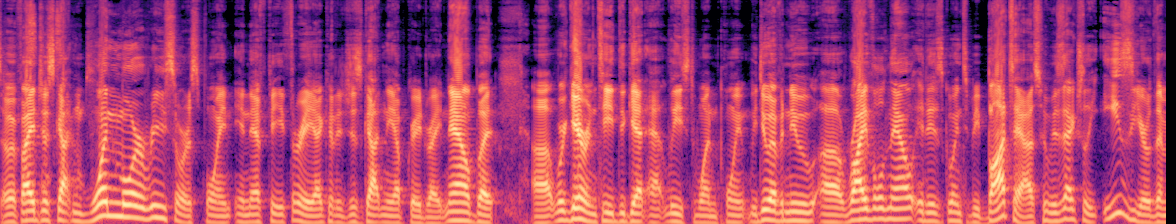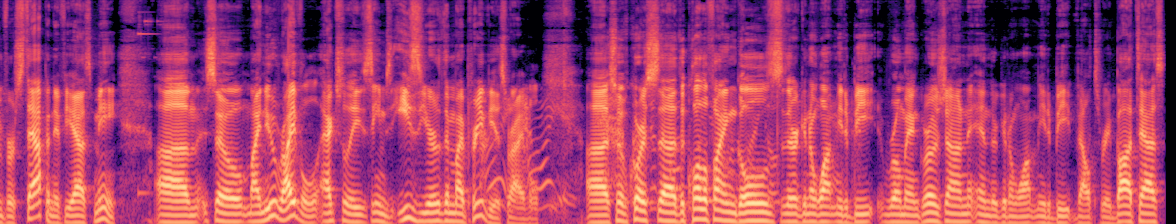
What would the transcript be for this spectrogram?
So if I had just gotten one more resource point in FP3, I could have just gotten the upgrade right now, but uh, we're guaranteed to get at least one point. We do have a new uh, rival now. It is going to be Bottas, who is actually easier than Verstappen, if you ask me. Um, so my new rival actually seems easier than my previous rival. Uh, so, of course, uh, the qualifying goals, they're going to want me to beat Romain Grosjean, and they're going to want me to beat Valtteri Bottas.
